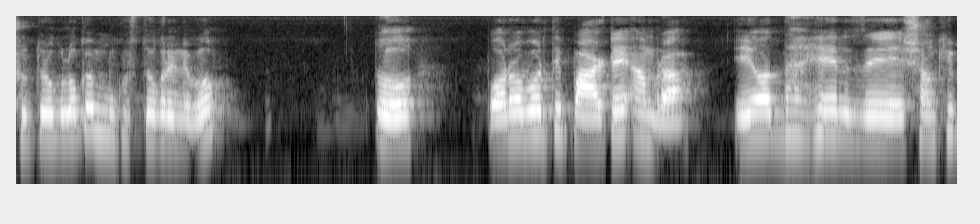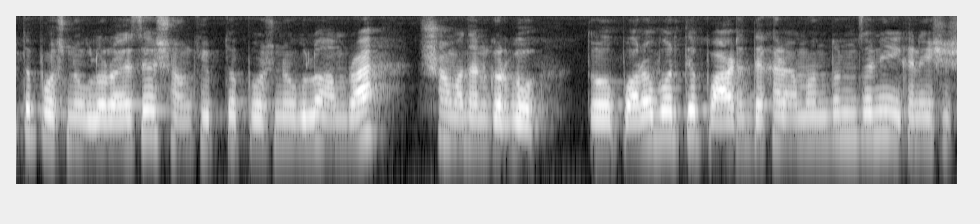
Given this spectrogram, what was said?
সূত্রগুলোকে মুখস্থ করে নেব। তো পরবর্তী পার্টে আমরা এই অধ্যায়ের যে সংক্ষিপ্ত প্রশ্নগুলো রয়েছে, সংক্ষিপ্ত প্রশ্নগুলো আমরা সমাধান করব। তো পরবর্তী পার্ট দেখার আমন্ত্রণ জানিয়ে এখানেই শেষ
